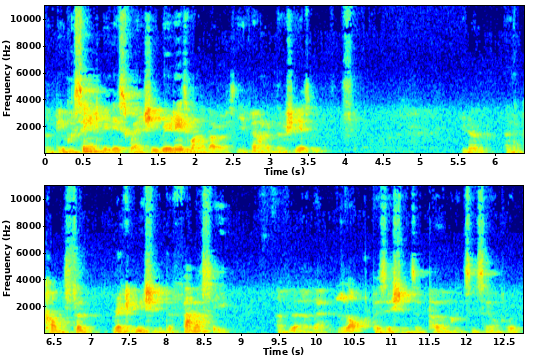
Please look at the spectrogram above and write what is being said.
And people seem to be this way, and she really is one of those, and you found out, no, she isn't. You know, and the constant recognition of the fallacy of, the, of that locked positions of permanence and selfhood.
